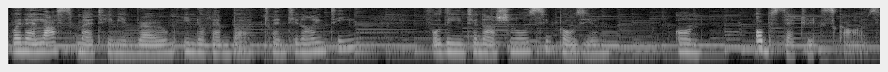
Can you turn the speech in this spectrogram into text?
when I last met him in Rome in November 2019 for the International Symposium on Obstetric Scars.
